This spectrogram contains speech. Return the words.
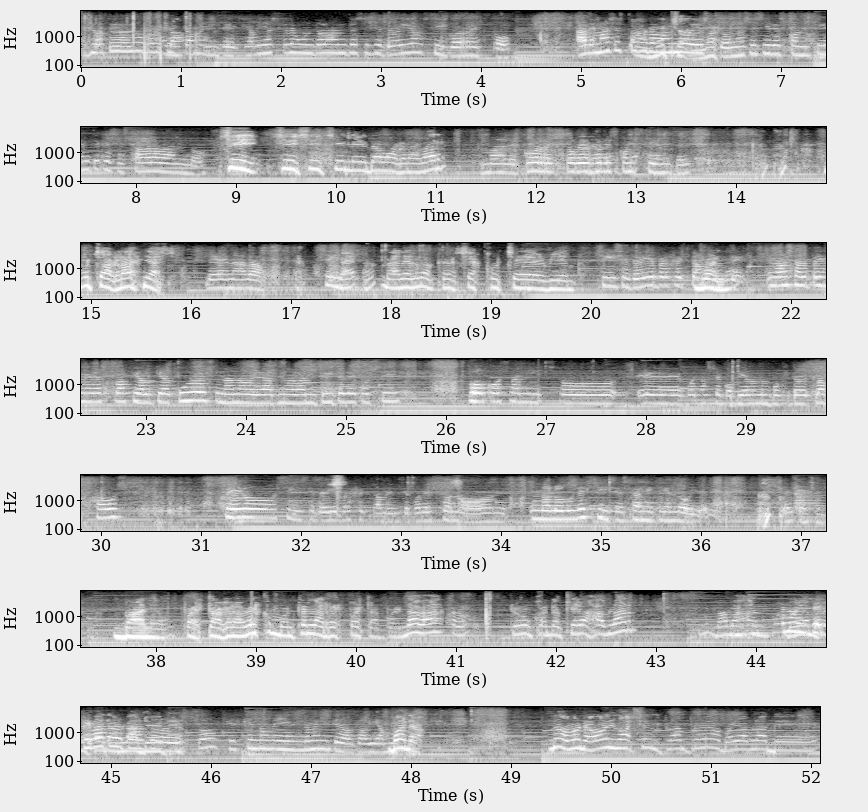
Yo te oigo perfectamente. ¿Que habías preguntado antes si se te oía? Sí, correcto. Además estás Ah, grabando muchas esto, no sé si eres consciente que se está grabando. Sí, sí, sí, sí, le he dado a grabar. Vale, correcto, veo que eres consciente. Muchas gracias. De nada. Sí, Me, me alegro que se escuche bien. sí, se te oye perfectamente. No es el primer espacio al que acudo, es una novedad nueva en Twitter, eso sí. Pocos han hecho, eh, bueno, se copiaron un poquito de Clubhouse, pero sí, se te oye perfectamente, por eso no, no lo dudes si se está emitiendo bien. Eso. Vale, pues te agradezco un montón la respuesta. Pues nada, tú cuando quieras hablar, vamos a. Bueno, a ¿de qué va a tratar todo esto? Que es que no me, no me he enterado todavía mucho. Bueno, no, bueno, hoy va a ser en plan prueba, voy a hablar de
